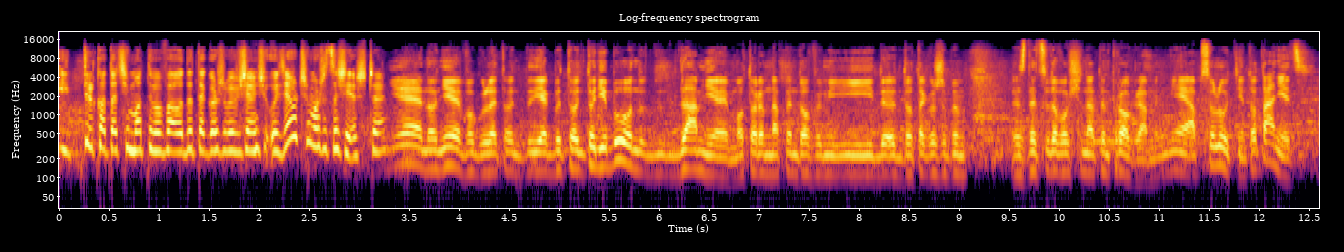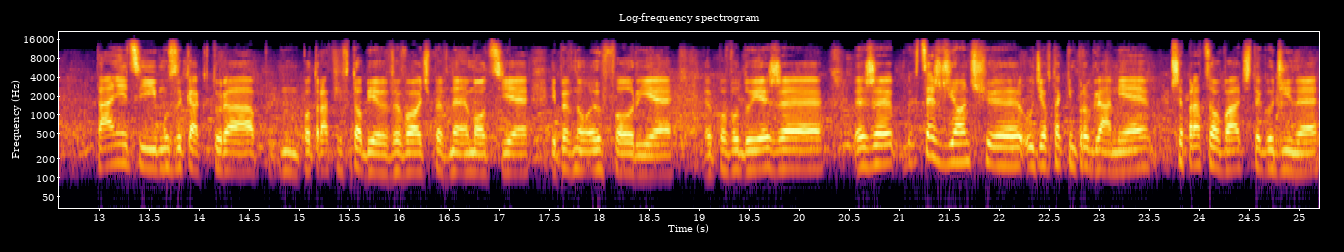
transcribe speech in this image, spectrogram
I tylko to cię motywowało do tego, żeby wziąć udział, czy może coś jeszcze? Nie, no nie, w ogóle to jakby to, to nie było dla mnie motorem napędowym i do, do tego, żebym zdecydował się na ten program. Nie, absolutnie, to taniec. Taniec i muzyka, która potrafi w tobie wywołać pewne emocje i pewną euforię, powoduje, że, że chcesz wziąć e, udział w takim programie, przepracować te godziny e,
